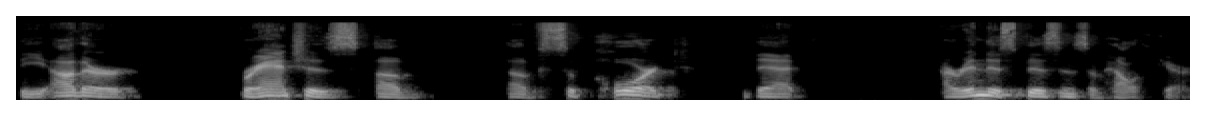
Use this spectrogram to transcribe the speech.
the other branches of of support that are in this business of healthcare.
